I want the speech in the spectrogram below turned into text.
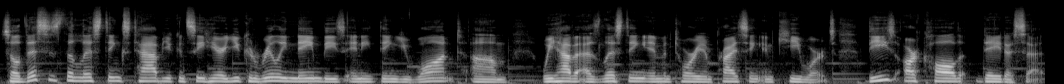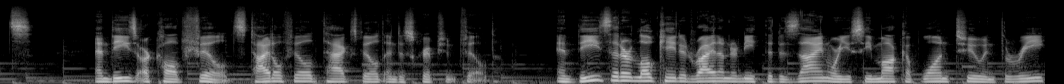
So this is the listings tab you can see here. You can really name these anything you want. Um, we have it as listing, inventory, and pricing, and keywords. These are called data sets. And these are called fields, title field, tags field, and description field. And these that are located right underneath the design where you see mockup 1, 2, and 3,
